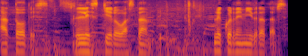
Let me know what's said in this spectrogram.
A todos. Les quiero bastante. Recuerden hidratarse.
